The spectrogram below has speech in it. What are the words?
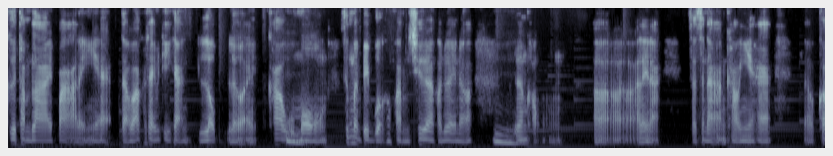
คือทำลายป่าอะไรเงี้ย แต่ว่าเขาใช้วิธีการหลบเลยเข้าอุโมงค์ซึ่งมันไปบวกกับความเชื่อเขาด้วยเนาะเรื่องของอะไรนะศาสนาของเขาเงี้ยฮะแล้วก็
